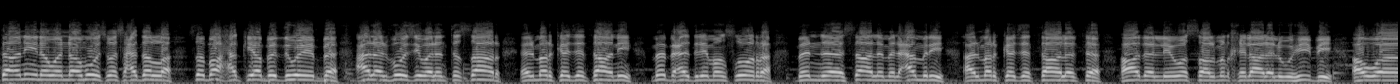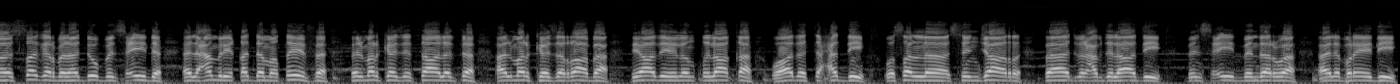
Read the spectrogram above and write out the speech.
ثانينا والناموس وأسعد الله. صباحك يا بالذويب على الفوز والانتصار المركز الثاني مبعد لمنصور بن سالم العمري. المركز الثالث هذا اللي وصل من خلال الوهيبي أو الصقر بن هدوب بن سعيد العمري. قدم طيف في المركز الثالث المركز الرابع في هذه الانطلاقة. وهذا التحدي وصلنا سنجار فهد بن عبد الهادي بن سعيد بن ذروة البريدي.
